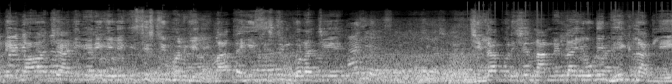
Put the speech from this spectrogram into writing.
अनेक गावाचे अधिकारी गेले की सिस्टीम पण गेली. मग आता ही सिस्टीम कोणाची आहे? जिल्हा परिषद नांदेडला एवढी भीक लागली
